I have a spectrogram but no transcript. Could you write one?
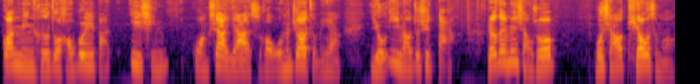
官民合作，好不容易把疫情往下压的时候，我们就要怎么样？有疫苗就去打，不要在那边想说，我想要挑什么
